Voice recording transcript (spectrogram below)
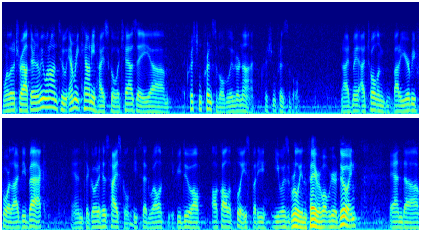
more literature out there. And then we went on to Emery County High School, which has a, um, a Christian principal, believe it or not, Christian principal. And I'd made, I told him about a year before that I'd be back and to go to his high school. He said, "Well, if, if you do, I'll I'll call the police." But he he was really in favor of what we were doing, and uh,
